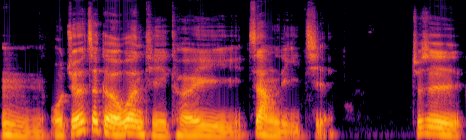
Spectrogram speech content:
嗯，我觉得这个问题可以这样理解，就是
